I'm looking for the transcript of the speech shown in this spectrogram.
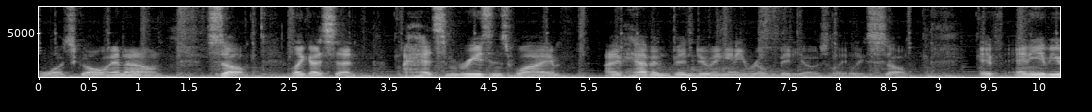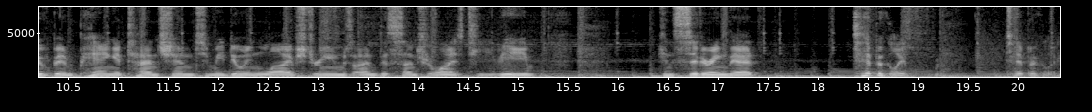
what's going on? So, like I said, I had some reasons why I haven't been doing any real videos lately. So, if any of you have been paying attention to me doing live streams on decentralized TV, considering that typically, typically,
